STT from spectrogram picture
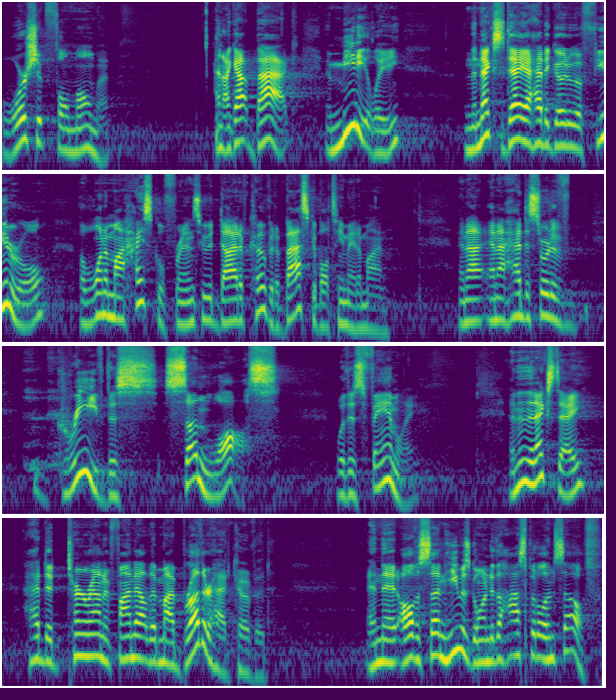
worshipful moment. And I got back immediately, and the next day I had to go to a funeral of one of my high school friends who had died of COVID, a basketball teammate of mine. And I, and I had to sort of grieve this sudden loss with his family. And then the next day, I had to turn around and find out that my brother had COVID and that all of a sudden he was going to the hospital himself.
